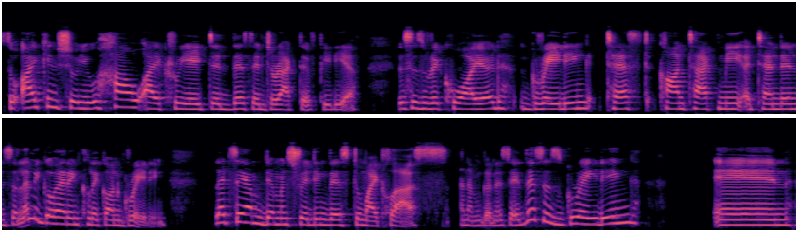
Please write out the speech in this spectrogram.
so I can show you how I created this interactive PDF. This is required grading, test, contact me, attendance. So let me go ahead and click on grading. Let's say I'm demonstrating this to my class and I'm going to say this is grading and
